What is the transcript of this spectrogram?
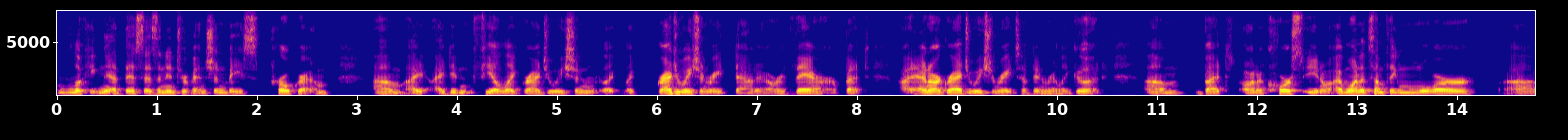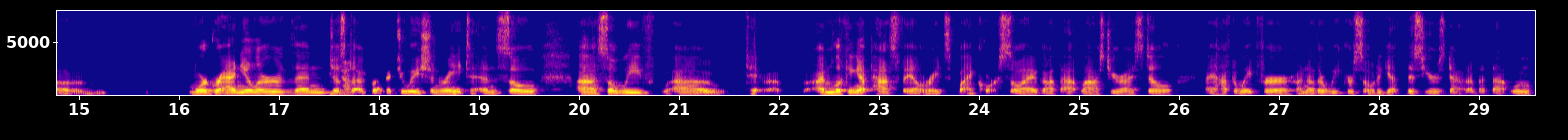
looking at this as an intervention based program um, I, I didn't feel like graduation like like graduation rate data are there but and our graduation rates have been really good um, but on a course, you know, I wanted something more uh, more granular than just yeah. a graduation rate, and so uh, so we've. Uh, t- I'm looking at pass fail rates by course. So I got that last year. I still I have to wait for another week or so to get this year's data, but that will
